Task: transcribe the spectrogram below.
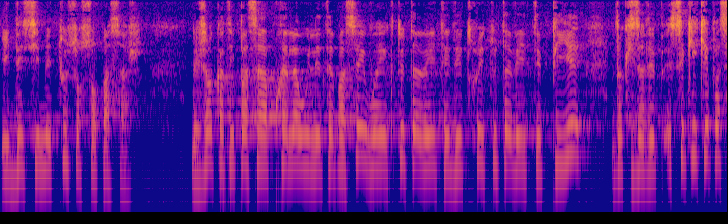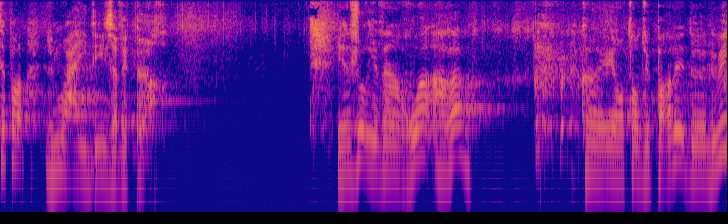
il décimait tout sur son passage. Les gens, quand ils passaient après là où il était passé, ils voyaient que tout avait été détruit, tout avait été pillé. Donc ils avaient. C'est qui qui est passé par Le Mu'aidi, ils avaient peur. Et un jour, il y avait un roi arabe, quand il a entendu parler de lui,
